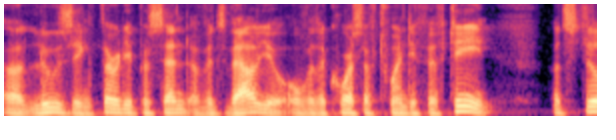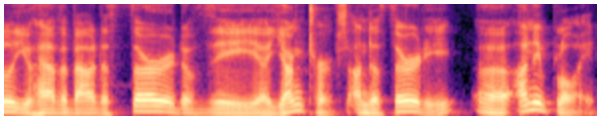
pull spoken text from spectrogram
uh, losing 30% of its value over the course of 2015. But still, you have about a third of the uh, young Turks under 30 uh, unemployed.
